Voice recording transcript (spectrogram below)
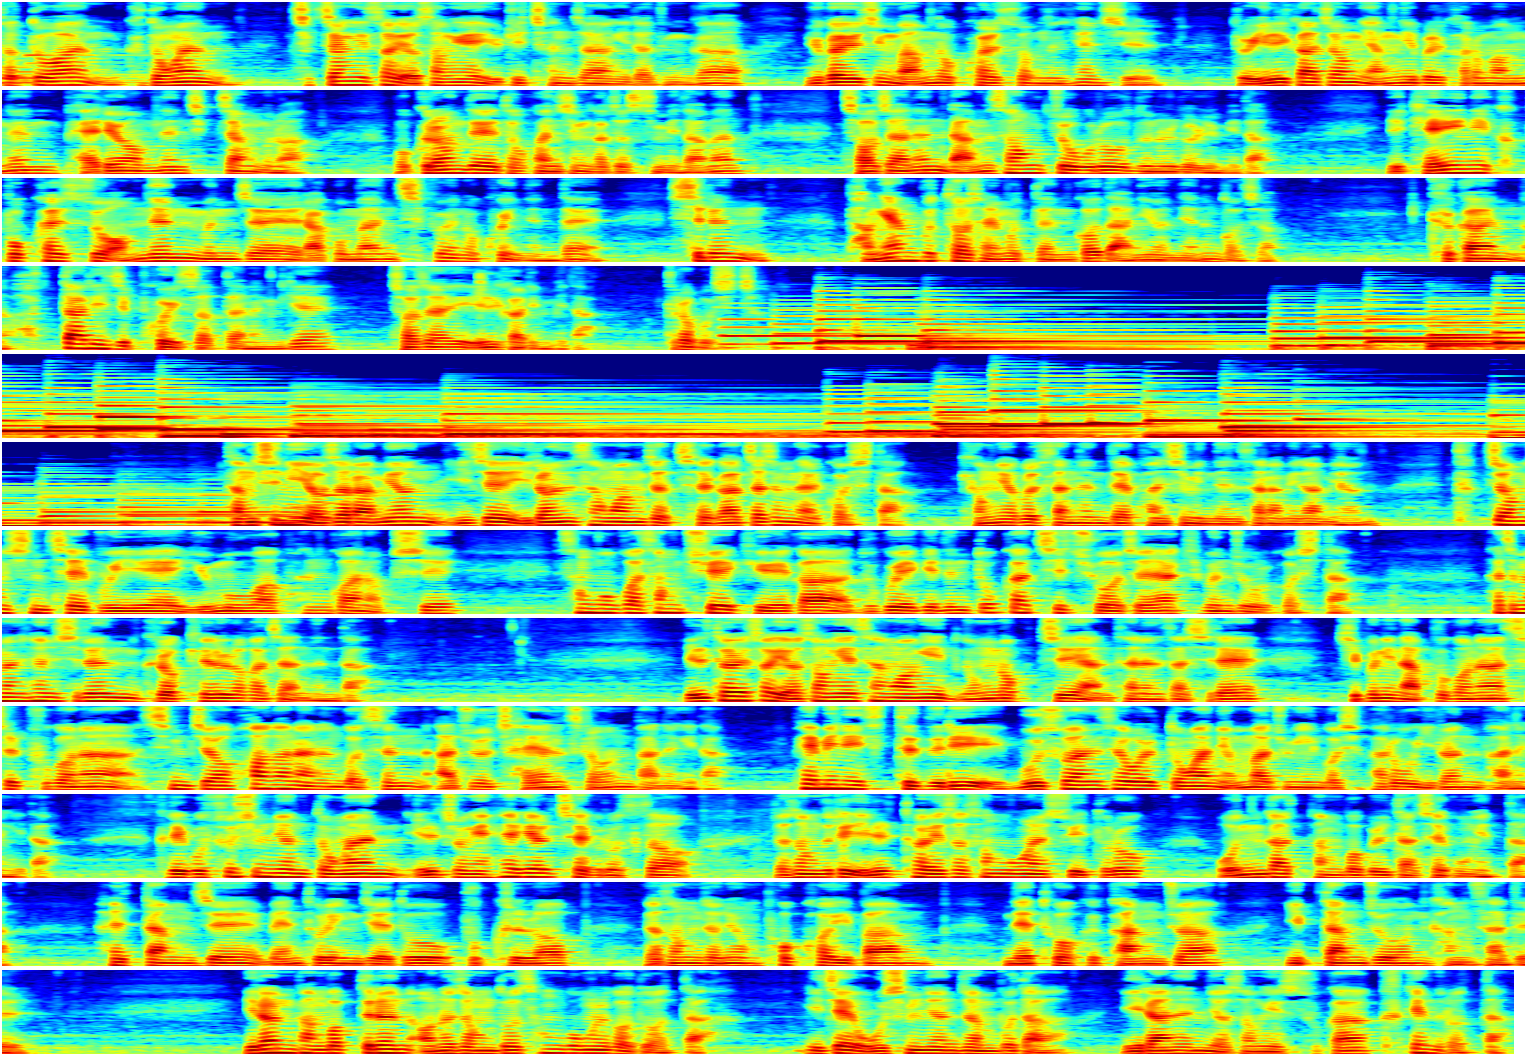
저 또한 그동안 직장에서 여성의 유리천장이라든가 육아휴직 맘 놓고 할 수 없는 현실, 또 일가정 양립을 가로막는 배려 없는 직장 문화, 뭐 그런 데에 더 관심 가졌습니다만 저자는 남성 쪽으로 눈을 돌립니다. 이 개인이 극복할 수 없는 문제라고만 치부해놓고 있는데 실은 방향부터 잘못된 것 아니었냐는 거죠. 그간 헛다리 짚고 있었다는 게 저자의 일갈입니다. 들어보시죠. 당신이 여자라면 이제 이런 상황 자체가 짜증날 것이다. 경력을 쌓는데 관심 있는 사람이라면 특정 신체 부위의 유무와 관관없이 성공과 성취의 기회가 누구에게든 똑같이 주어져야 기분 좋을 것이다. 하지만 현실은 그렇게 흘러가지 않는다. 일터에서 여성의 상황이 녹록지 않다는 사실에 기분이 나쁘거나 슬프거나 심지어 화가 나는 것은 아주 자연스러운 반응이다. 페미니스트들이 무수한 세월 동안 연마 중인 것이 바로 이런 반응이다. 그리고 수십 년 동안 일종의 해결책으로서 여성들이 일터에서 성공할 수 있도록 온갖 방법을 다 제공했다. 할당제, 멘토링 제도, 북클럽, 여성 전용 포커의 밤, 네트워크 강좌, 입담 좋은 강사들. 이런 방법들은 어느 정도 성공을 거두었다. 이제 50년 전보다 일하는 여성의 수가 크게 늘었다.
